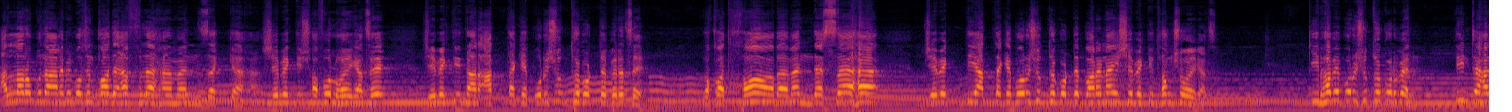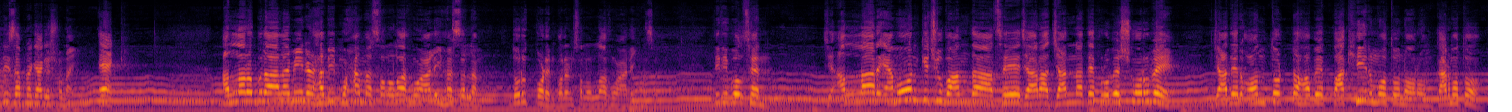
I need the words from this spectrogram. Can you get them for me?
আল্লাহ রবুল্লাহ আলমী বলছেন, কদ আফলাহা মান জাক্কাহা সে ব্যক্তি সফল হয়ে গেছে, যে ব্যক্তি তার আত্মাকে পরিশুদ্ধ করতে পেরেছে। ওয়াকাদ খাবা মান দাসাহা। যে ব্যক্তি আত্মাকে পরিশুদ্ধ করতে পারে নাই, সে ব্যক্তি ধ্বংস হয়ে গেছে। কীভাবে পরিশুদ্ধ করবেন? তিনটা হাদিস আপনাকে আগে শোনাই। এক, আল্লাহ রবুল্লাহ আলমিনের হাবিব মুহাম্মদ সাল্লাহ আলী হাসাল্লাম দরুদ পড়েন, বলেন সাল্লাহ আলী হাসাল্লাম তিনি বলছেন যে, আল্লাহর এমন কিছু বান্দা আছে যারা জান্নাতে প্রবেশ করবে, যাদের অন্তরটা হবে পাখির মতো নরম। কার মতো?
